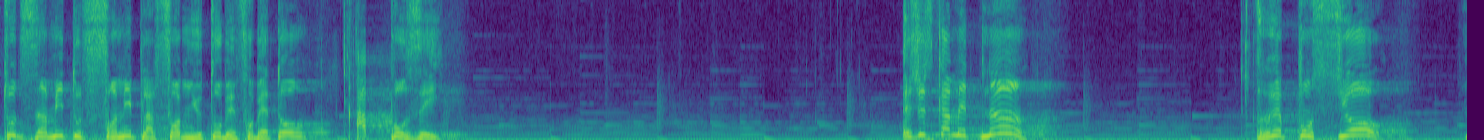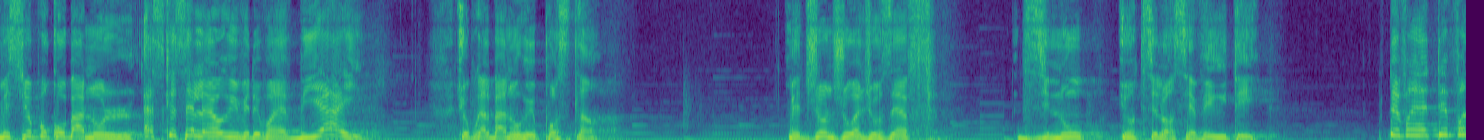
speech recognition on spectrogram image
toutes amis, toutes familles, plateforme YouTube Infobeto a posé. Et jusqu'à maintenant, réponse yo, monsieur Poko Banoul, est-ce que c'est l'heure arrivée devant FBI? Je prends le réponse là. Mais John Joel Joseph dit nous, yon ti l'ancienne vérité. Devant, devant,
